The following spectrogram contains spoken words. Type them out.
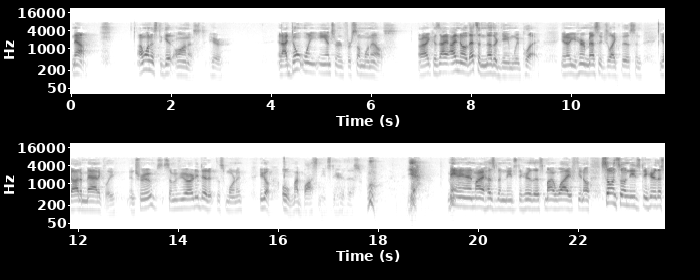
Now, I want us to get honest here. And I don't want you answering for someone else. All right? Because I, I know that's another game we play. You know, you hear a message like this and you automatically, and true, some of you already did it this morning. You go, oh, my boss needs to hear this. Woo, yeah, Man, my husband needs to hear this. My wife, you know, so and so needs to hear this.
